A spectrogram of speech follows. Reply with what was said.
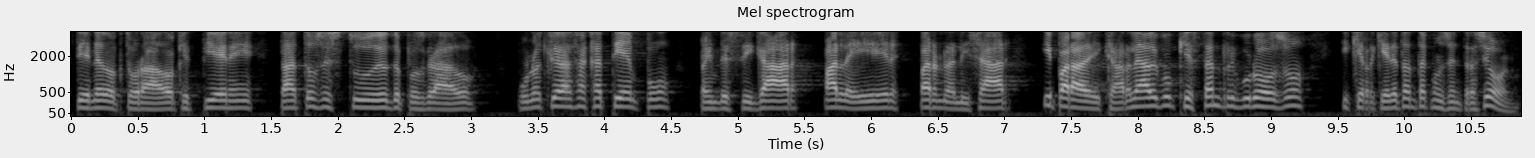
tiene doctorado, que tiene tantos estudios de posgrado, uno que ahora saca tiempo para investigar, para leer, para analizar y para dedicarle a algo que es tan riguroso y que requiere tanta concentración.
